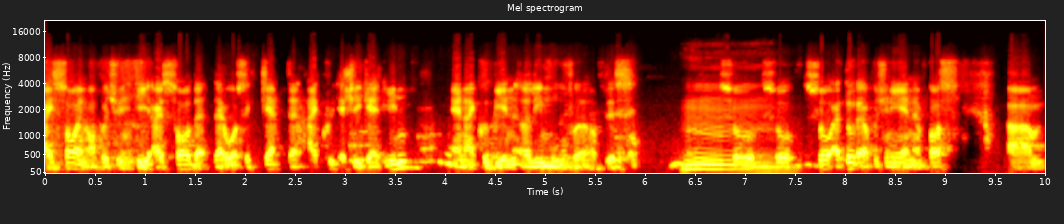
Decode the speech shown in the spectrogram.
I saw an opportunity. I saw that there was a gap that I could actually get in, and I could be an early mover of this. Hmm. So so so I took the opportunity, and of course, um,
